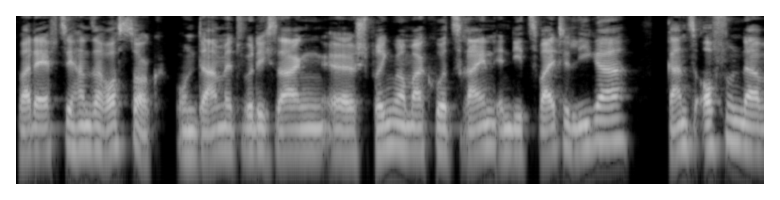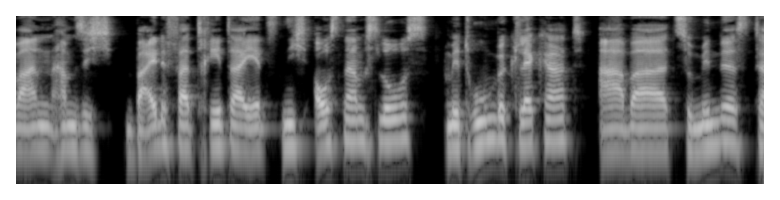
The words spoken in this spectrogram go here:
war der FC Hansa Rostock. Und damit würde ich sagen, äh, springen wir mal kurz rein in die zweite Liga ganz offen, da waren, haben sich beide Vertreter jetzt nicht ausnahmslos mit Ruhm bekleckert, aber zumindest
